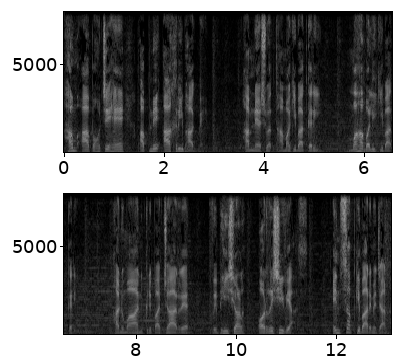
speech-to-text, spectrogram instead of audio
हम आ पहुँचे हैं अपने आखिरी भाग में। हमने अश्वत्थामा की बात करी, महाबली की बात करी, हनुमान, कृपाचार्य, विभीषण और ऋषि व्यास, इन सब के बारे में जाना।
